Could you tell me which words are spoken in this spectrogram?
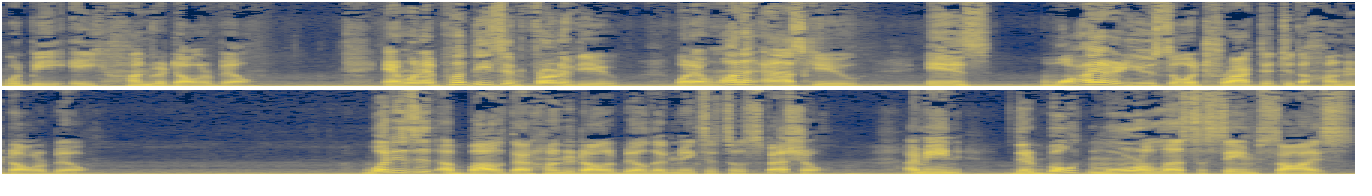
would be a hundred dollar bill. And when I put these in front of you, what I want to ask you is why are you so attracted to the hundred dollar bill? What is it about that $100 bill that makes it so special? I mean, they're both more or less the same size.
